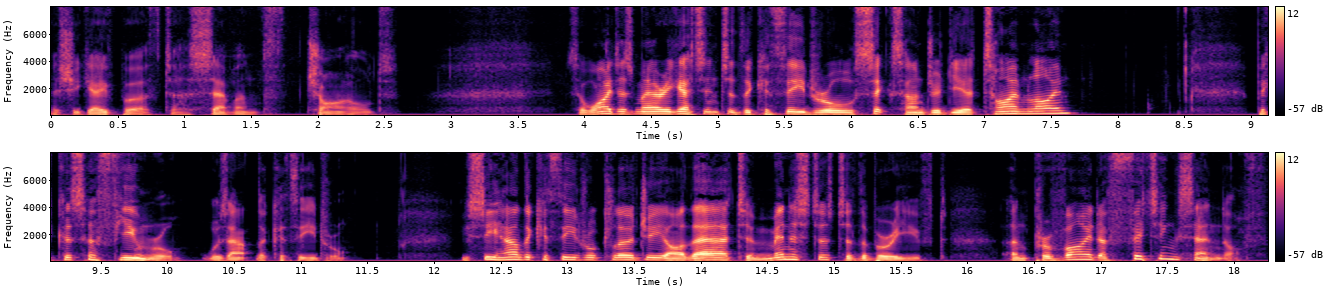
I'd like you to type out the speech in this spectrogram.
as she gave birth to her seventh child. So, why does Mary get into the cathedral 600 year timeline? Because her funeral was at the cathedral. You see how the cathedral clergy are there to minister to the bereaved and provide a fitting send off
